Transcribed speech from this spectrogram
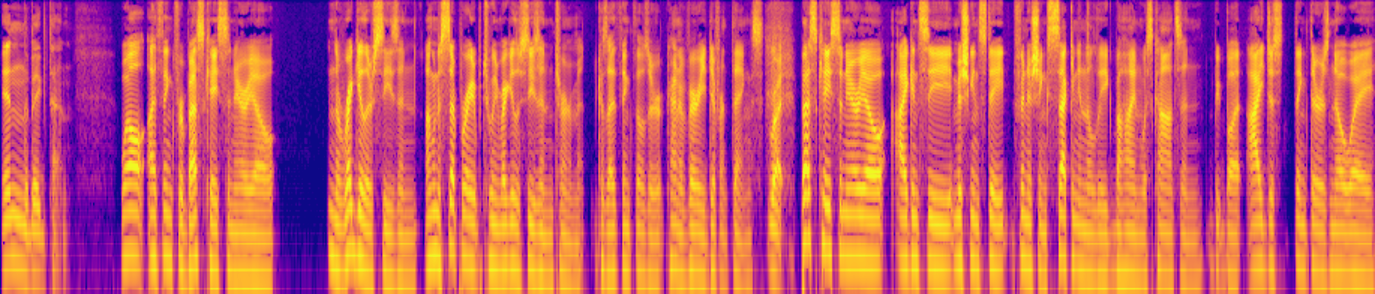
in the Big Ten. Well, I think for best case scenario, in the regular season, I'm going to separate it between regular season and tournament because I think those are kind of very different things. Right. Best case scenario, I can see Michigan State finishing second in the league behind Wisconsin, but I just think there is no way,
